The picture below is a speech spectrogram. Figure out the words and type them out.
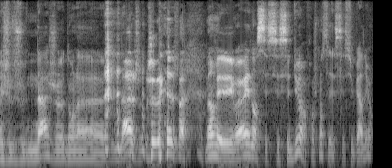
Mais je, nage dans la. Je nage Non, mais ouais, non, c'est dur, franchement, c'est super dur.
